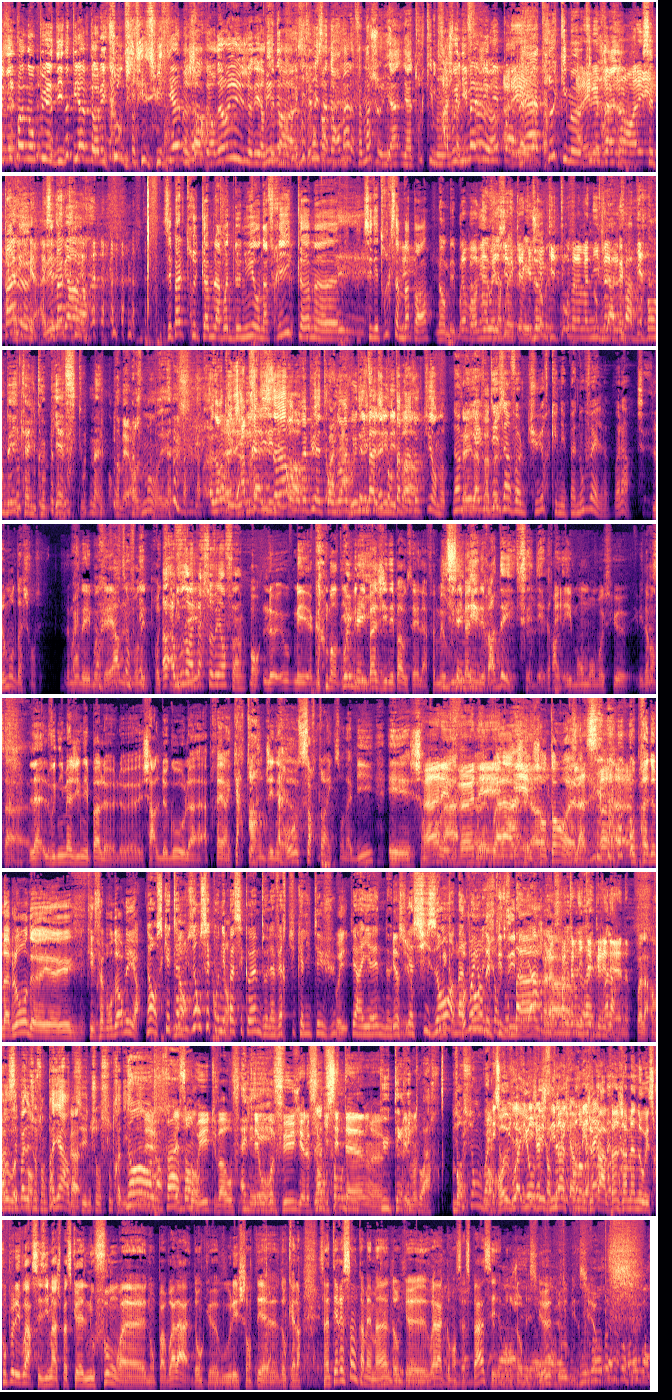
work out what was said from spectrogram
C'est pas non plus Edith Piaf dans les cours du 18e, un chanteur de rue, je veux dire. Mais non, pas- mais vous trouvez ça normal Enfin moi il y, a- il y a un truc qui me crache Vous pas n'imaginez feu, hein. pas. il y a un truc qui me, Allez, qui me gêne. C'est pas le, Allez, c'est pas le truc. C'est pas le truc comme la boîte de nuit en Afrique, comme euh, c'est des trucs ça me va pas. Non, mais bon. Non, mais on Ah imagine qu'il y a oui. quelqu'un qui tourne à la il manivelle. a pas demandé quelques pièces tout de même. Non mais heureusement. mais après imaginez 10 heures, pas. on aurait pu être, on aurait pu téléphoner pour ta pas. page nocturne. Non, mais il y a fameuse- désinvolture qui n'est pas nouvelle. Voilà. Le monde a changé. Le monde est moderne, le monde est de Ah, proximité. vous en apercevez enfin. Bon, le, mais comment dire, Oui, vous n'imaginez pas, vous savez, la fameuse, Il vous n'imaginez pas. dégradé, c'est dégradé. Et, et mon bon monsieur, évidemment. Ça, euh, La- vous n'imaginez pas le, le Charles de Gaulle après un carton de généraux sortant avec son habit et chantant Allez, là, venez, voilà, et là, chantant euh, là, auprès de ma blonde euh, qu'il fait bon dormir. Non, ce qui est Non. amusant, c'est qu'on est passé quand même de la verticalité jupitérienne Bien il y a six ans à maintenant revoyons des petites images la fraternité. Voilà. pyrénéenne. Voilà. Ah, c'est pas des chansons paillardes, Ah. c'est une chanson Non, traditionnelle. mais enfin, bon, oui, tu vas au, refuge, il y a le feu qui s'éteint. du, euh, du territoire. Bon, revoyons des images pendant que je parle. Benjamin No, est-ce qu'on peut les voir ces images? Parce qu'elles nous font, euh, non pas voilà. Donc euh, vous voulez chanter. euh, donc alors, c'est intéressant quand même. Hein, donc euh, voilà comment ça se passe. Et bonjour messieurs, tout bien sûr.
